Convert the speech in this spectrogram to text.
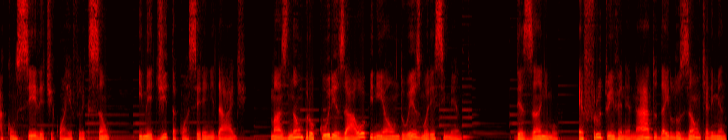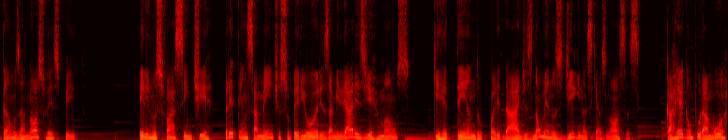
aconselha-te com a reflexão e medita com a serenidade mas não procures a opinião do esmorecimento. Desânimo é fruto envenenado da ilusão que alimentamos a nosso respeito. Ele nos faz sentir pretensamente superiores a milhares de irmãos que, retendo qualidades não menos dignas que as nossas, carregam por amor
